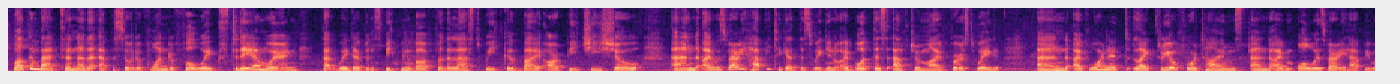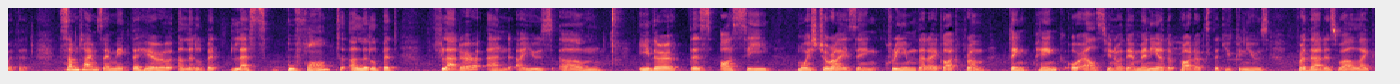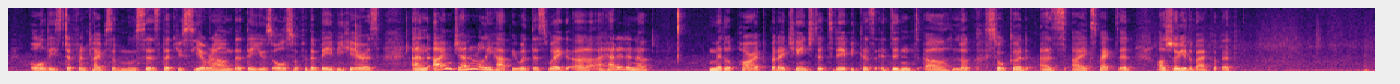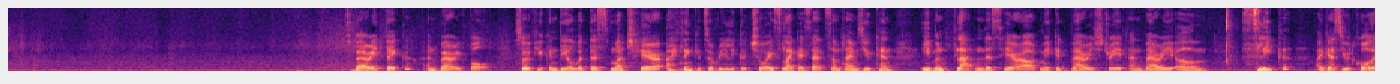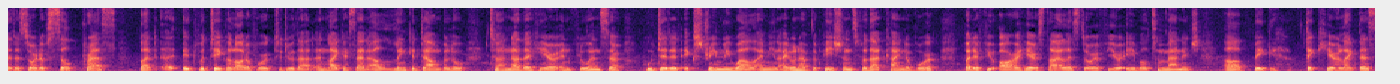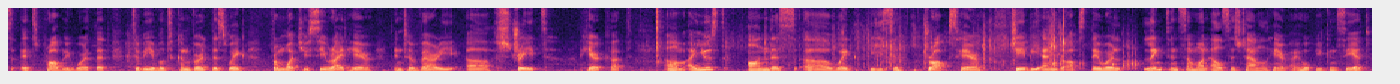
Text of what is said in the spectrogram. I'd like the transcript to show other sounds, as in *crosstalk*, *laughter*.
Welcome back to another episode of Wonderful Wigs. Today I'm wearing that wig I've been speaking about for the last week by RPG Show and I was very happy to get this wig. You know, I bought this after my first wig and I've worn it like three or four times and I'm always very happy with it. Sometimes I make the hair a little bit less bouffant, a little bit flatter and I use um, either this Aussie moisturizing cream that I got from Taste Pink or else you know there are many other products that you can use for that as well like all these different types of mousses that you see around that they use also for the baby hairs. And I'm generally happy with this wig. Uh, I had it in a middle part but I changed it today because it didn't uh, look so good as I expected. I'll show you the back of it. It's very thick and very full. So if you can deal with this much hair, I think it's a really good choice. Like I said, sometimes you can even flatten this hair out, make it very straight and very um, sleek. I guess you would call it a sort of silk press, but uh, it would take a lot of work to do that. And like I said, I'll link it down below to another hair influencer who did it extremely well. I mean, I don't have the patience for that kind of work, but if you are a hairstylist or if you're able to manage a big, thick hair like this, it's probably worth it to be able to convert this wig from what you see right here into a very uh, straight haircut. Um, I used on this uh, wig these drops here, JVN drops. They were linked in someone else's channel here. I hope you can see it,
